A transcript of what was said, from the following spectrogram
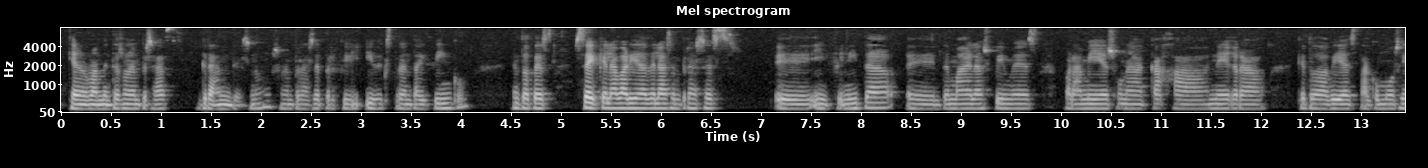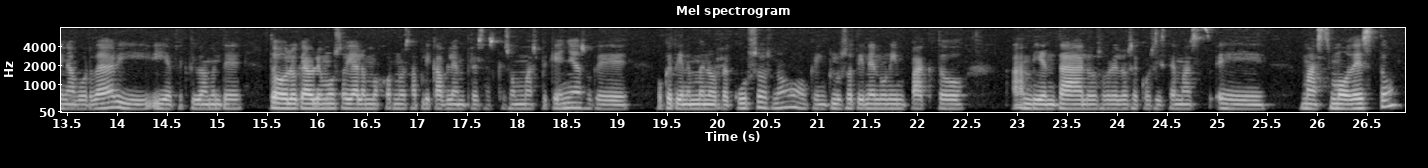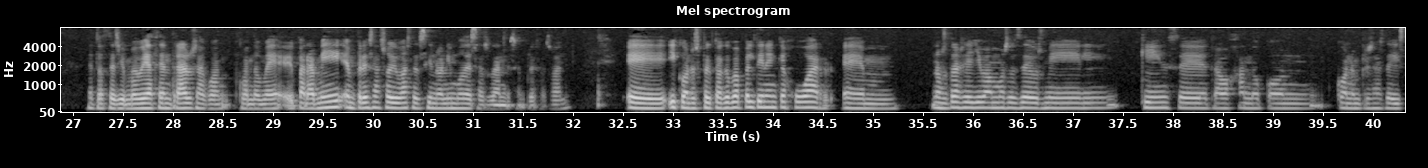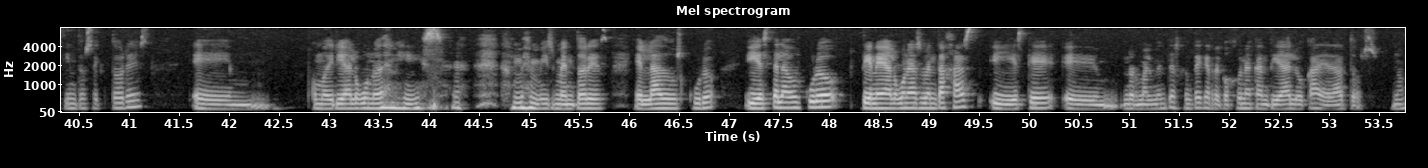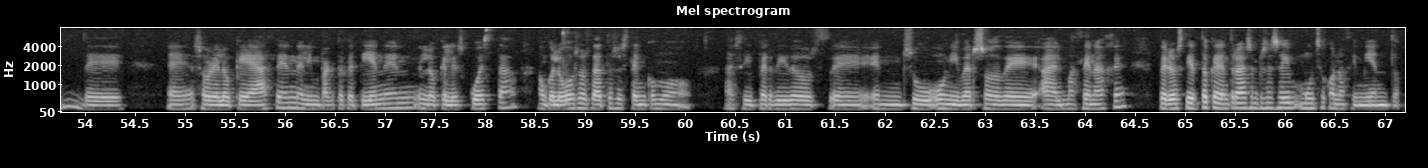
que normalmente son empresas grandes, ¿no? Son empresas de perfil IBEX 35. Entonces, sé que la variedad de las empresas es eh, infinita. Eh, el tema de las pymes para mí es una caja negra que todavía está como sin abordar y, y, efectivamente todo lo que hablemos hoy a lo mejor no es aplicable a empresas que son más pequeñas o que, o que tienen menos recursos, ¿no? O que incluso tienen un impacto ambiental o sobre los ecosistemas eh, más modesto. Entonces yo me voy a centrar, o sea, cuando, me, para mí empresas hoy va a ser sinónimo de esas grandes empresas, ¿vale? Eh, y con respecto a qué papel tienen que jugar, eh, nosotras ya llevamos desde 2015 trabajando con, con empresas de distintos sectores. Eh, como diría alguno de mis, de mis mentores, el lado oscuro. Y este lado oscuro tiene algunas ventajas y es que eh, normalmente es gente que recoge una cantidad loca de datos ¿no? de, eh, sobre lo que hacen, el impacto que tienen, lo que les cuesta, aunque luego esos datos estén como así perdidos eh, en su universo de almacenaje, pero es cierto que dentro de las empresas hay mucho conocimiento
